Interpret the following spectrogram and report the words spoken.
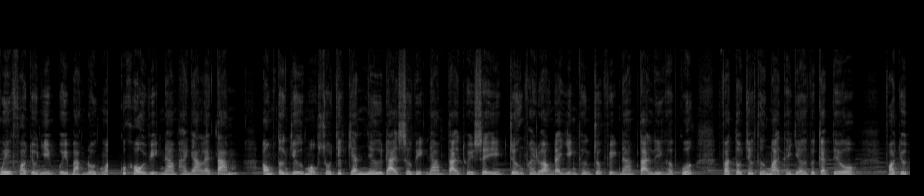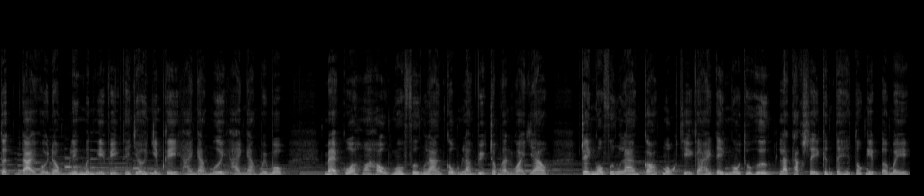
nguyên phó chủ nhiệm Ủy ban đối ngoại Quốc hội Việt Nam 2008. Ông từng giữ một số chức danh như Đại sứ Việt Nam tại Thụy Sĩ, trưởng phái đoàn đại diện thường trực Việt Nam tại Liên Hợp Quốc và Tổ chức Thương mại Thế giới WTO, Phó Chủ tịch Đại hội đồng Liên minh Nghị viện Thế giới nhiệm kỳ 2010-2011. Mẹ của Hoa hậu Ngô Phương Lan cũng làm việc trong ngành ngoại giao. Trên Ngô Phương Lan có một chị gái tên Ngô Thu Hương là thạc sĩ kinh tế tốt nghiệp ở Mỹ.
